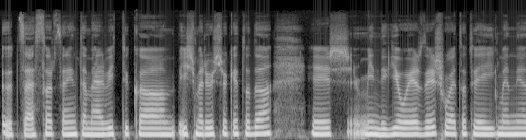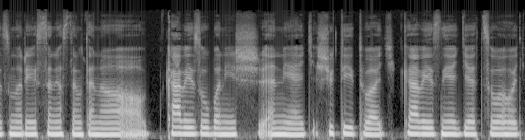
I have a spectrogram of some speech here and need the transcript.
500-szor szerintem elvittük a ismerősöket oda, és mindig jó érzés volt ott végigmenni azon a részen, aztán utána a kávézóban is enni egy sütit, vagy kávézni egyet, szóval, hogy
